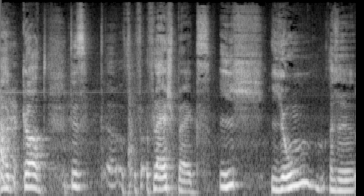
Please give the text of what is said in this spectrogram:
oh Gott, das äh, Flashbacks. Ich, jung, also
